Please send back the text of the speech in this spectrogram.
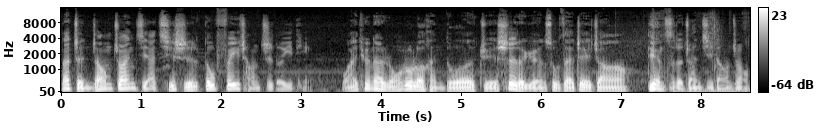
那整张专辑啊，其实都非常值得一听。Y Two 呢融入了很多爵士的元素在这张电子的专辑当中，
